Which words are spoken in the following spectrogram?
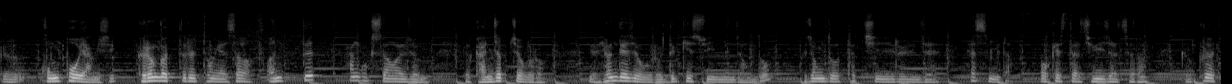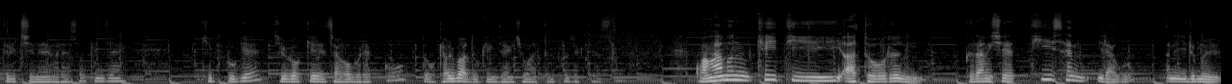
그 공포 양식 그런 것들을 통해서 언뜻 한국성을 좀그 간접적으로 현대적으로 느낄 수 있는 정도 그 정도 터치를 이제 했습니다. 오케스트라 지휘자처럼 그 프로젝트를 진행을 해서 굉장히 기쁘게 즐겁게 작업을 했고 또 결과도 굉장히 좋았던 프로젝트였습니다. 광화문 KT 아트홀은 그 당시에 T샘이라고 하는 이름을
